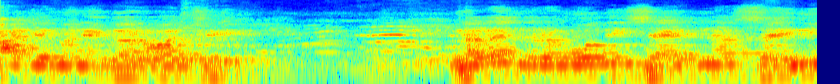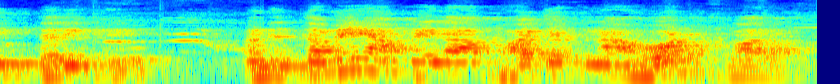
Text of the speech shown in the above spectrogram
આજે મને ગર્વ છે. નરેન્દ્ર મોદી સાહેબના સૈનિક તરીકે અને તમે આપેલા ભાજપના હોટ દ્વારા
